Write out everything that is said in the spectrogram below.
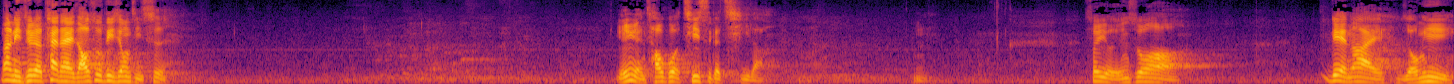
那你觉得太太饶恕弟兄几次？远远超过七十个七了。嗯，所以有人说啊，恋爱容易，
